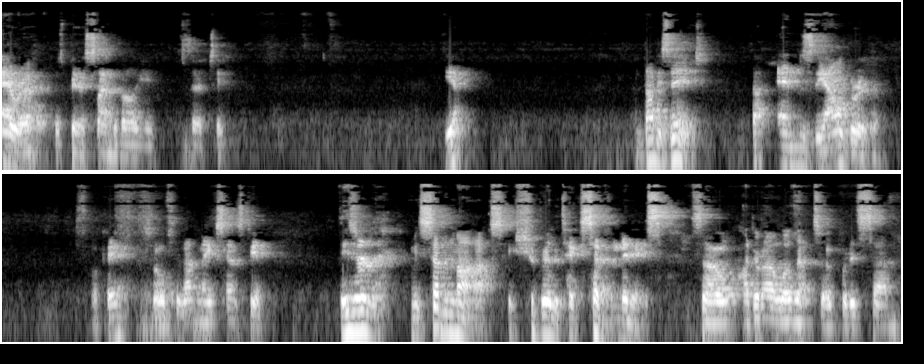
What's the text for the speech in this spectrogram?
error has been assigned the value 30. Yeah. And that is it. That ends the algorithm. Okay, so hopefully that makes sense to you. These are, I mean, seven marks. It should really take seven minutes. So I don't know how long that took, but it's, um,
